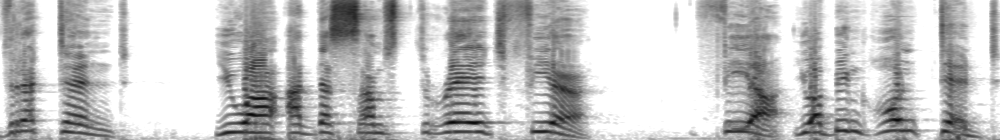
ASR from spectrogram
threatened. You are under some strange fear. Fear. You are being haunted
